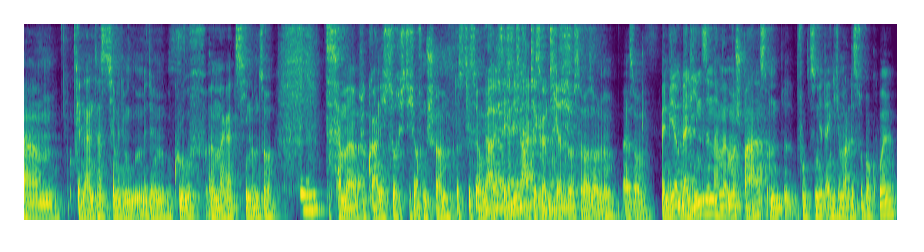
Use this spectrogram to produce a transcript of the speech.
ähm, genannt hast, hier mit dem, mit dem Groove-Magazin und so, mhm. das haben wir gar nicht so richtig auf dem Schirm, dass das irgendwie ja, tatsächlich gerade diskutiert wird oder so. Ne? Also, wenn wir in Berlin sind, haben wir immer Spaß und funktioniert eigentlich immer alles super cool.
